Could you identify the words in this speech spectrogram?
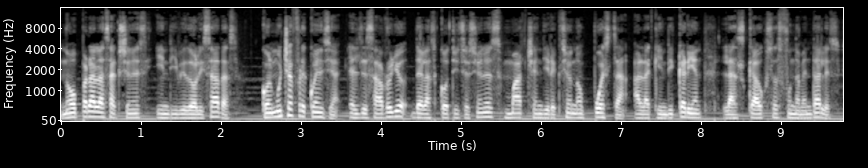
no para las acciones individualizadas. Con mucha frecuencia, el desarrollo de las cotizaciones marcha en dirección opuesta a la que indicarían las causas fundamentales.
